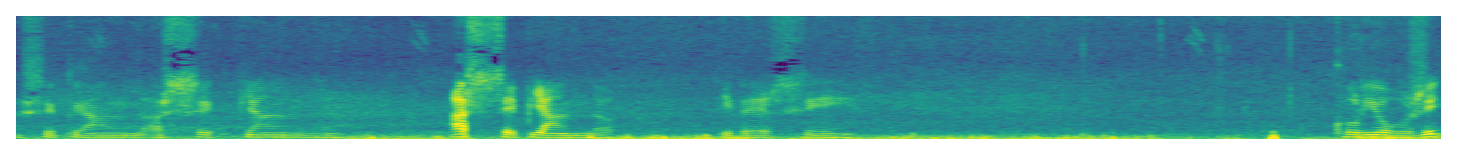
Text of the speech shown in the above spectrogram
assepiando, assepiando, assepiando diversi curiosi.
